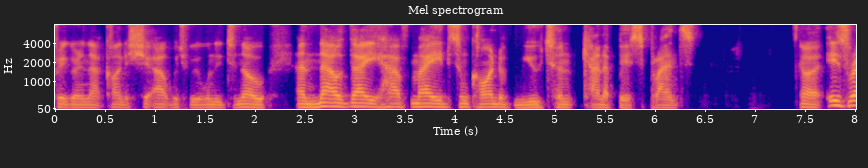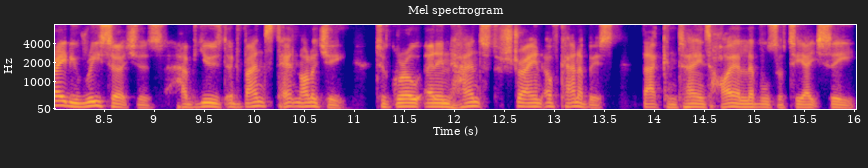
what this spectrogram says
figuring that kind of shit out, which we all need to know. And now they have made some kind of mutant cannabis plant. Uh, Israeli researchers have used advanced technology to grow an enhanced strain of cannabis that contains higher levels of THC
